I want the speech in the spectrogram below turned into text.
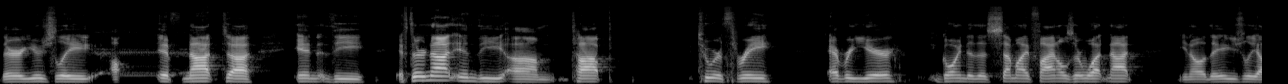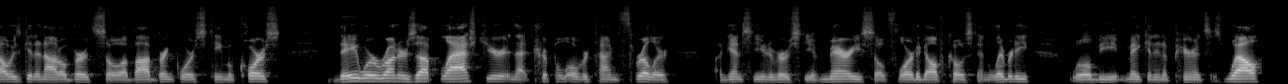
They're usually, uh, if not uh, in the if they're not in the um, top two or three every year going to the semifinals or whatnot, you know, they usually always get an auto berth. So a Bob Brinkworth's team, of course, they were runners up last year in that triple overtime thriller against the University of Mary. So Florida Gulf Coast and Liberty will be making an appearance as well.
